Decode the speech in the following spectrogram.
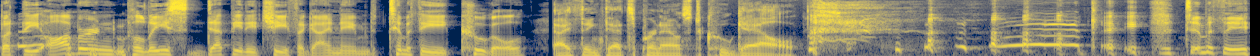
But the Auburn police deputy chief, a guy named Timothy Kugel, I think that's pronounced Kugel. okay, Timothy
